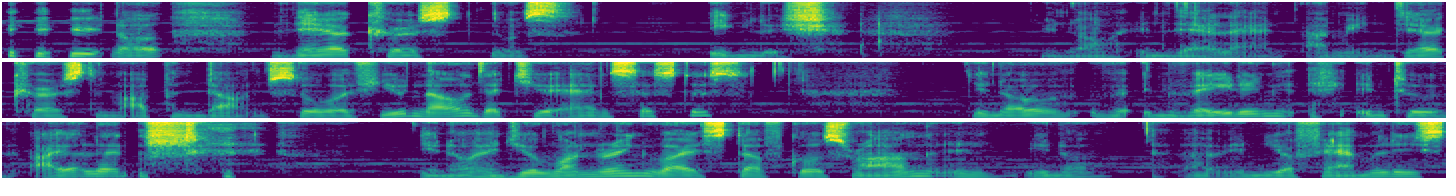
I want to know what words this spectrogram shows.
you know, they're cursed those English, you know, in their land. I mean, they're cursed them up and down. So if you know that your ancestors you know, invading into Ireland, you know, and you're wondering why stuff goes wrong in, you know, uh, in your families,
